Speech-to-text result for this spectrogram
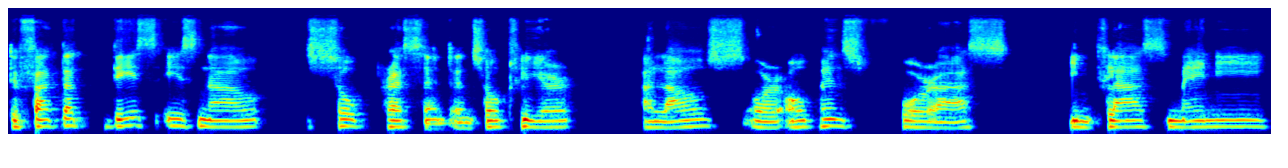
the fact that this is now so present and so clear allows or opens for us in class many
